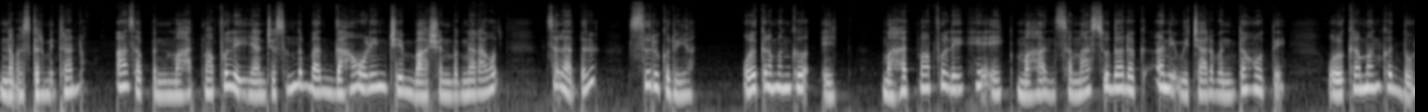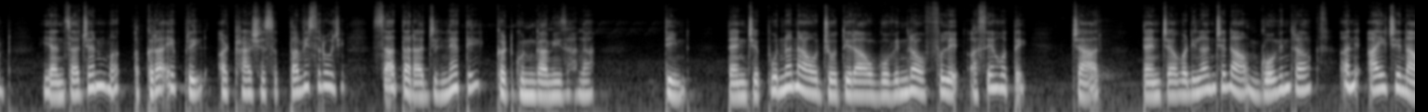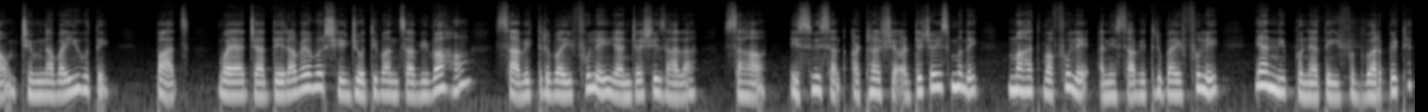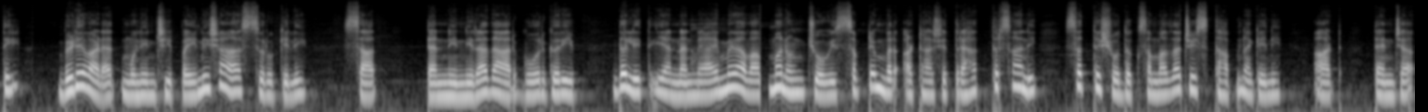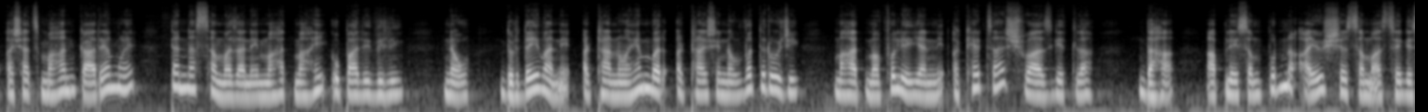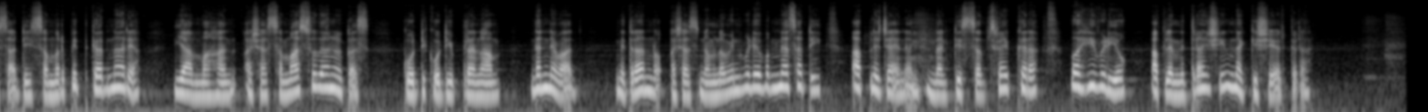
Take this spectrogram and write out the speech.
नमस्कार मित्रांनो आज आपण महात्मा फुले यांच्या संदर्भात दहा ओळींचे भाषण बघणार आहोत. चला तर सुरू करूया. ओळ क्रमांक एक. महात्मा फुले हे एक महान समाजसुधारक आणि विचारवंत होते. ओळ क्रमांक दोन. यांचा जन्म अकरा एप्रिल अठराशे सत्तावीस रोजी सातारा जिल्ह्यातील कटकुन गावी झाला. तीन. त्यांचे पूर्ण नाव ज्योतिराव गोविंदराव फुले असे होते. चार. त्यांच्या वडिलांचे नाव गोविंदराव आणि आईचे नाव चिमणाबाई होते. पाच. वयाच्या तेराव्या वर्षी ज्योतिबांचा विवाह सावित्रीबाई फुले यांच्याशी झाला. सहा. इसवी सन अठराशे अठ्ठेचाळीसमध्ये महात्मा फुले आणि सावित्रीबाई फुले यांनी पुण्यातील बुधवार पेठेतील भिडेवाड्यात मुलींची पहिली शाळा सुरू केली. सात. त्यांनी निराधार गोरगरीब दलित यांना न्याय मिळावा म्हणून चोवीस सप्टेंबर अठराशे त्र्याहत्तर साली सत्यशोधक समाजाची स्थापना केली. आठ. त्यांच्या अशाच महान कार्यामुळे त्यांना समाजाने महात्मा ही उपाधी दिली. नऊ दुर्दैवाने अठरा नोव्हेंबर अठराशे नव्वद रोजी महात्मा फुले यांनी अखेरचा श्वास घेतला. दहा आपले संपूर्ण आयुष्य समाजसेवेसाठी समर्पित करणाऱ्या या महान अशा समाजसुधारकास कोटी कोटी प्रणाम. धन्यवाद. मित्रांनो अशाच नवनवीन व्हिडिओ बघण्यासाठी आपले चॅनल नक्कीच सबस्क्राईब करा व ही व्हिडिओ आपल्या मित्रांशी नक्की शेअर करा.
